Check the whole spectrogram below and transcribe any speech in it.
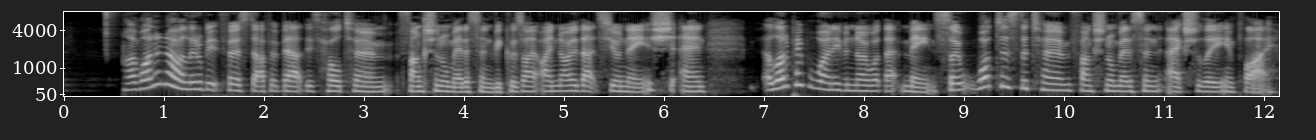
I want to know a little bit first up about this whole term functional medicine because I, I know that's your niche and a lot of people won't even know what that means. So, what does the term functional medicine actually imply?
